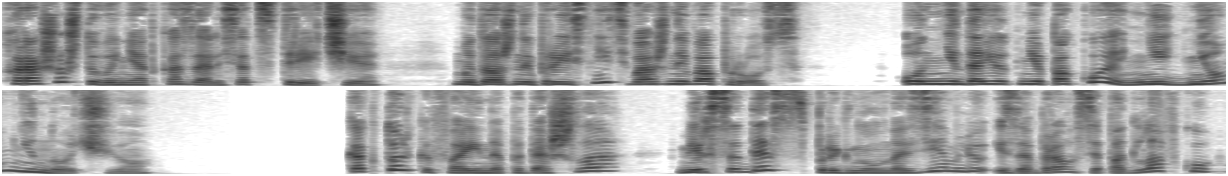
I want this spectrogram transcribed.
Хорошо, что вы не отказались от встречи. Мы должны прояснить важный вопрос. Он не дает мне покоя ни днем, ни ночью». Как только Фаина подошла, Мерседес спрыгнул на землю и забрался под лавку,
